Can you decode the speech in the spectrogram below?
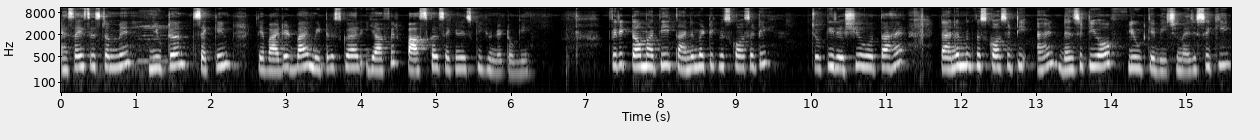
ऐसा ही सिस्टम में newton second divided by metre square या फिर पास्कल सेकेंड इसकी यूनिट होगी। फिर एक टर्म आती है काइनेमेटिक विस्कोसिटी जो कि रेशियो होता है dynamic viscosity and density of fluid के बीच में, जिससे कि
